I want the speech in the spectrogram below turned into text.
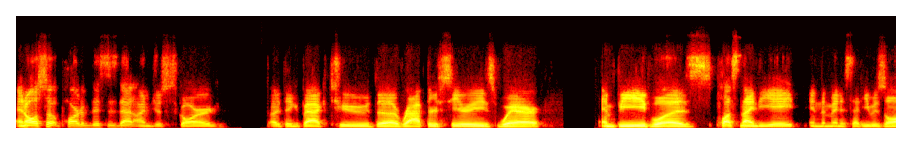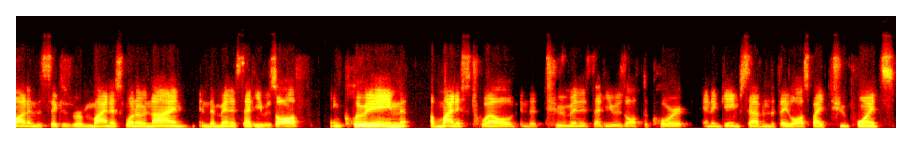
And also part of this is that I'm just scarred. I think back to the Raptors series where Embiid was plus 98 in the minutes that he was on, and the Sixers were minus 109 in the minutes that he was off, including a minus 12 in the two minutes that he was off the court in a game seven that they lost by two points.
